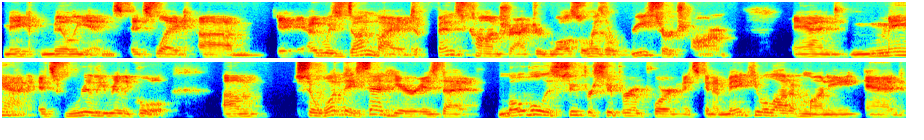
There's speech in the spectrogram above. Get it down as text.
make millions. It's like um, it, it was done by a defense contractor who also has a research arm. And man, it's really, really cool. Um, so what they said here is that mobile is super, super important. It's going to make you a lot of money. And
